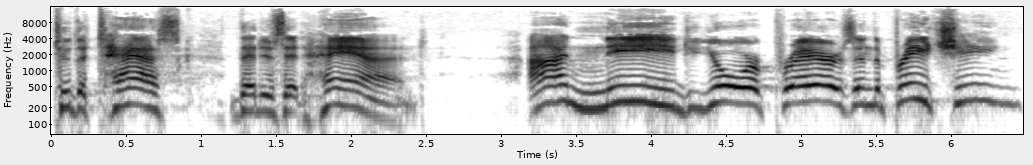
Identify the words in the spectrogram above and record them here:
to the task that is at hand. I need your prayers in the preaching.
